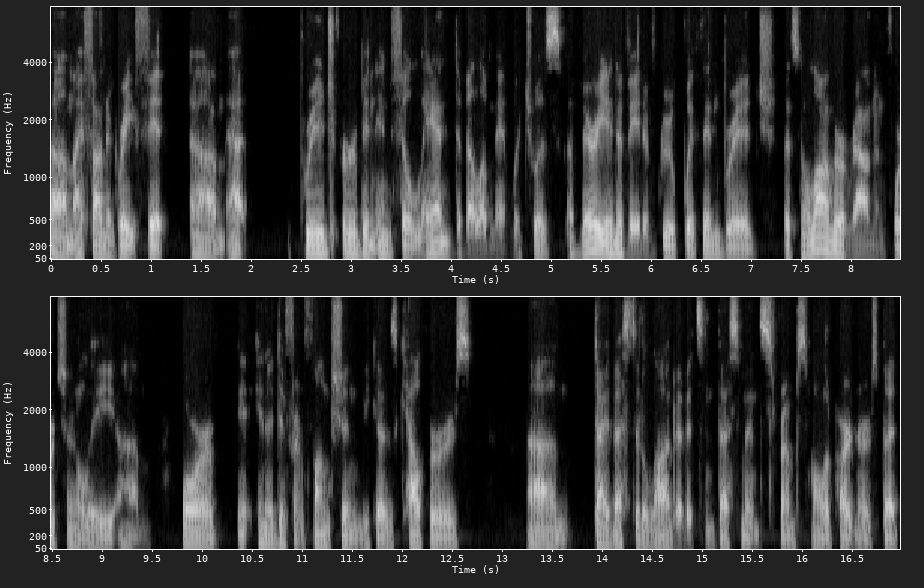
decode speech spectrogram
um, i found a great fit um, at bridge urban infill land development which was a very innovative group within bridge that's no longer around unfortunately um, or in a different function because calpers um, divested a lot of its investments from smaller partners. But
